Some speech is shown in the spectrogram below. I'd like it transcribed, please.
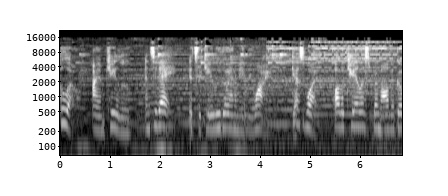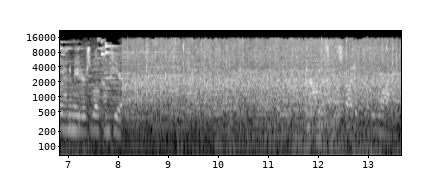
Hello, I am Caillou, and today, it's the Caillou Go Anime Rewind. Guess what? All the Caillous from all the Go animators will come here. Now let's get started with the rewind.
